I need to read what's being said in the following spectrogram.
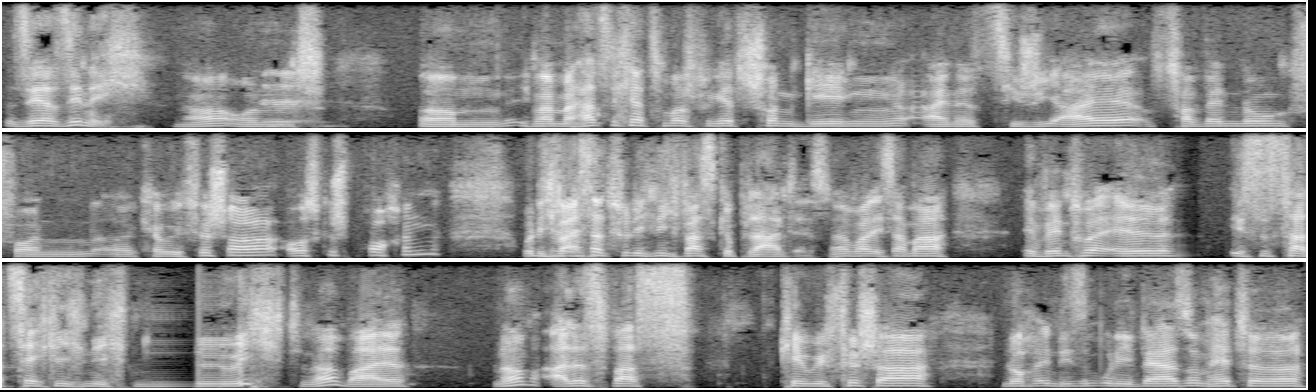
sehr sinnig. Ne? Und ähm, ich meine, man hat sich ja zum Beispiel jetzt schon gegen eine CGI-Verwendung von äh, Carrie Fisher ausgesprochen. Und ich Ja. weiß natürlich nicht, was geplant ist, ne? weil ich sag mal, eventuell ist es tatsächlich nicht nötig, ne? weil ne, alles, was Carrie Fisher noch in diesem Universum hätte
